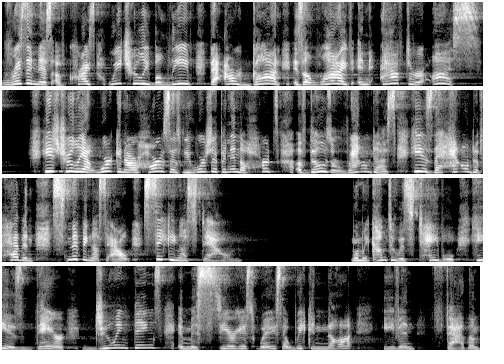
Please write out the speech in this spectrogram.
risenness of Christ, we truly believe that our God is alive and after us. He's truly at work in our hearts as we worship and in the hearts of those around us. He is the hound of heaven, sniffing us out, seeking us down. When we come to his table, he is there doing things in mysterious ways that we cannot even fathom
